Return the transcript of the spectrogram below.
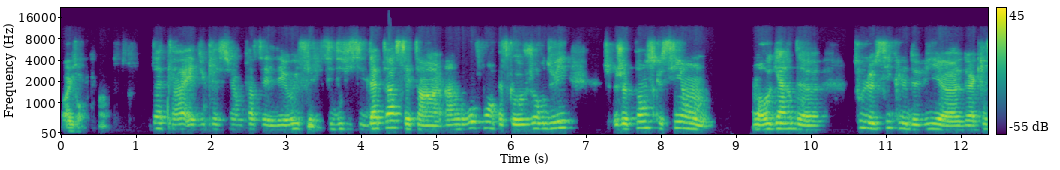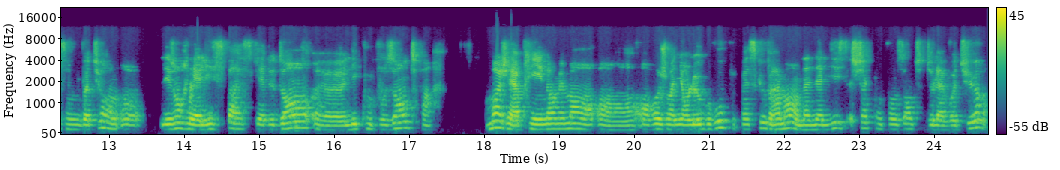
par exemple. Data, éducation, enfin, c'est, difficile. Data, c'est un, gros point parce qu'aujourd'hui, je pense que si on, regarde euh, tout le cycle de vie euh, de la création d'une voiture, les gens réalisent pas ce qu'il y a dedans, euh, les composantes. Moi, j'ai appris énormément en, en, rejoignant le groupe parce que vraiment, on analyse chaque composante de la voiture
